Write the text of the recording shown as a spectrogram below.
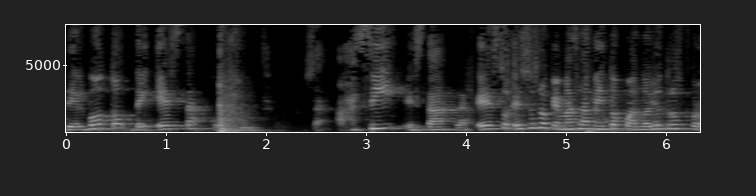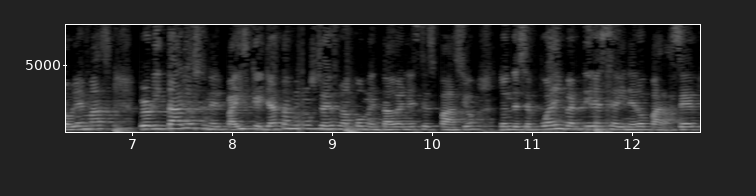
del voto de esta consulta. O sea, así está. eso, eso es lo que más lamento cuando hay otros problemas prioritarios en el país, que ya también ustedes lo han comentado en este espacio, donde se puede invertir ese dinero para hacer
